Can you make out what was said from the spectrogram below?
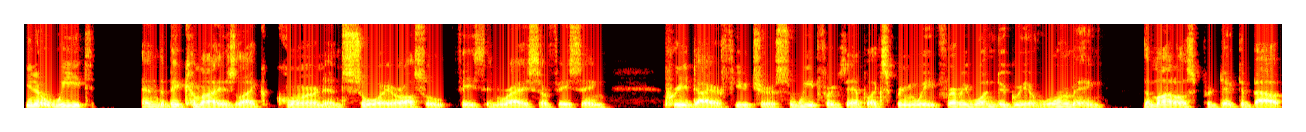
you know, wheat and the big commodities like corn and soy are also facing rice are facing pretty dire futures. So wheat, for example, like spring wheat, for every one degree of warming, the models predict about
